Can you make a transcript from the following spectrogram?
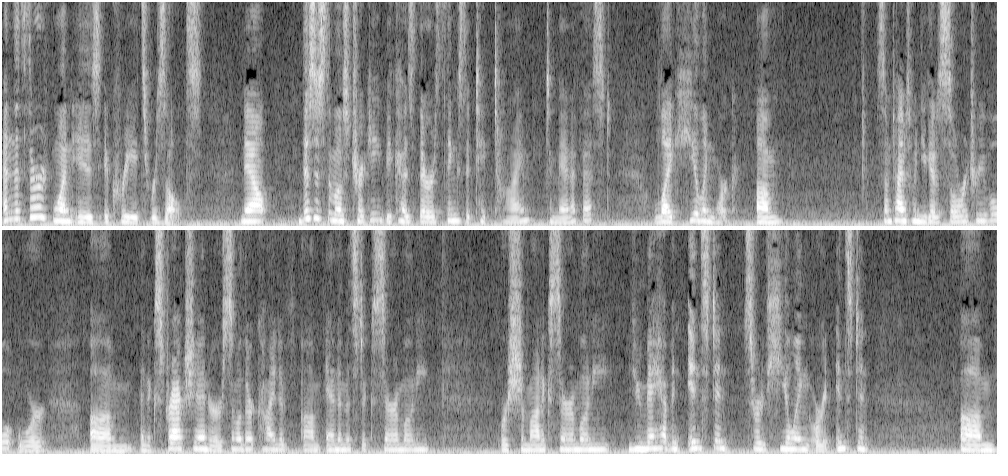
And the third one is it creates results. Now, this is the most tricky because there are things that take time to manifest, like healing work. Um, sometimes when you get a soul retrieval or um, an extraction or some other kind of um, animistic ceremony or shamanic ceremony, you may have an instant sort of healing or an instant um,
